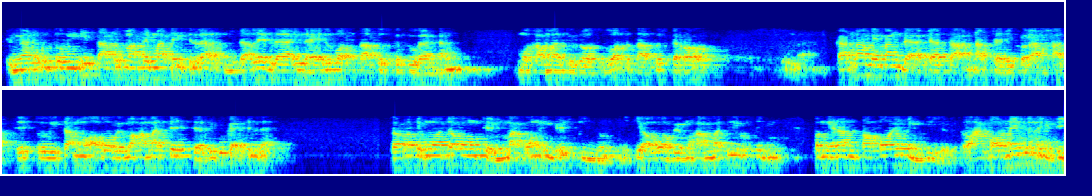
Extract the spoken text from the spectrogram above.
Dengan utuh ini status masing-masing jelas. Misalnya la ilaha illallah status ketuhanan, Muhammad Rasulullah status kero. Karena memang tidak ada sanad dari Quran hadis tulisan mau Allah Muhammad Jajar itu gak jelas. Kalau sing maca wong Denmark, wong Inggris bingung. Iki Allah Muhammad itu sing pangeran toko sing ndi? Lakone itu sing ndi?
